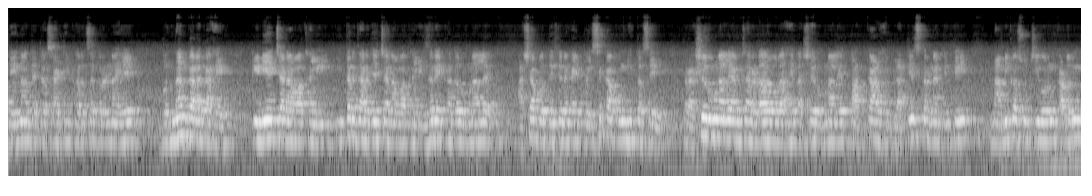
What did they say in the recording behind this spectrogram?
देणं त्याच्यासाठी खर्च करणं हे बंधनकारक आहे. टी डी एच्या नावाखाली इतर चार्जेसच्या नावाखाली जर एखादं रुग्णालय अशा पद्धतीनं काही पैसे कापून घेत असेल तर असे रुग्णालय आमच्या रडारवर आहेत. असे रुग्णालय तात्काळ हे ब्लॅकलिस्ट करण्यात येतील. नामिका सूचीवरून काढून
